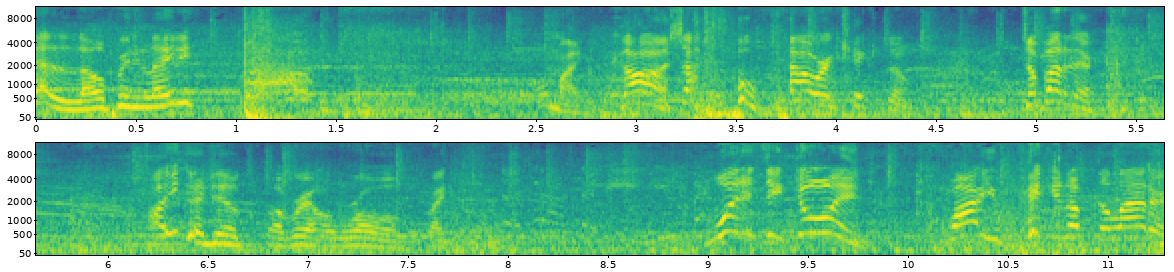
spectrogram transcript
Hello, pretty lady. Oh my gosh, I full power kicked him. Jump out of there. Oh, you could do a real roll right there. What is he doing? Why are you picking up the ladder?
